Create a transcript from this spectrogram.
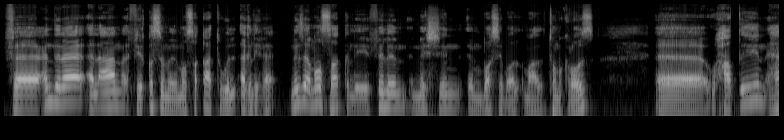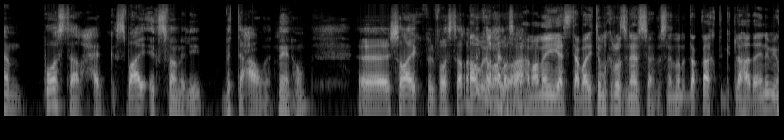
فعندنا الآن في قسم الملصقات والأغلفة نزل ملصق لفيلم Mission Impossible مال توم كروز. أه وحاطين هم بوستر حق Spy x Family بالتعاون اثنينهم. إيش رأيك بالبوستر؟ قوي والله صراحة؟ ما ميزت. على بالي توم كروز نفسه. بس لما دققت قلت له هذا أنمي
